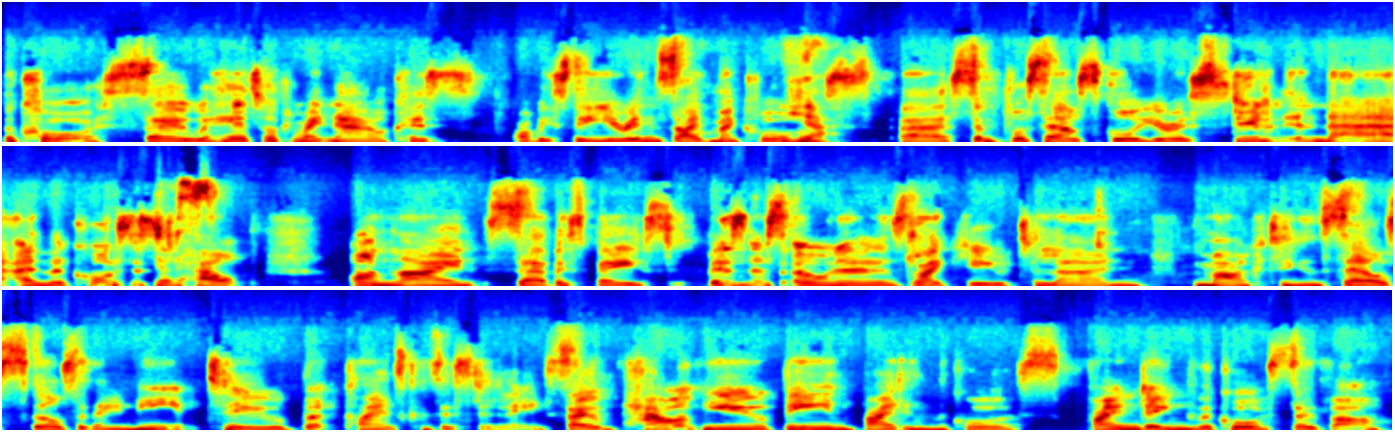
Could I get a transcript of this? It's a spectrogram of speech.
the course, so we're here talking right now because obviously you're inside my course, yes. uh, Simple Sales School. You're a student in there, and the course is yes. to help online service based business owners like you to learn the marketing and sales skills that they need to book clients consistently. So, how have you been finding the course, finding the course so far?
